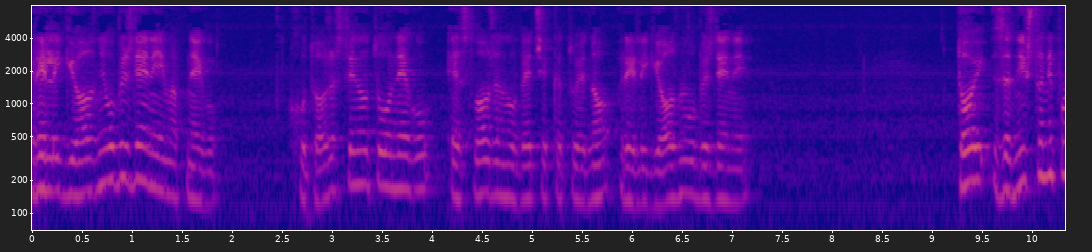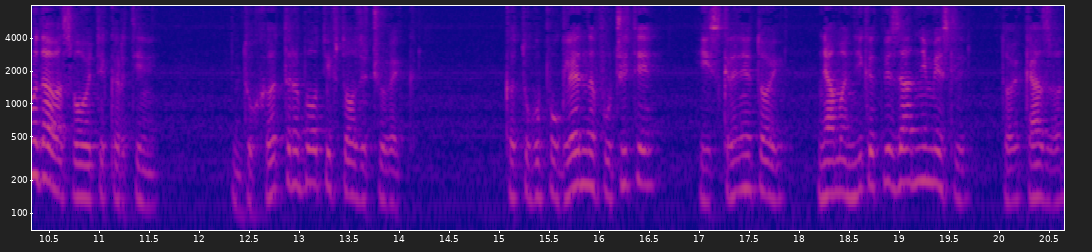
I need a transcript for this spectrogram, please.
Религиозни убеждения има в него. Художественото у него е сложено вече като едно религиозно убеждение. Той за нищо не продава своите картини. Духът работи в този човек. Като го погледна в очите, искрен е той, няма никакви задни мисли. Той казва,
